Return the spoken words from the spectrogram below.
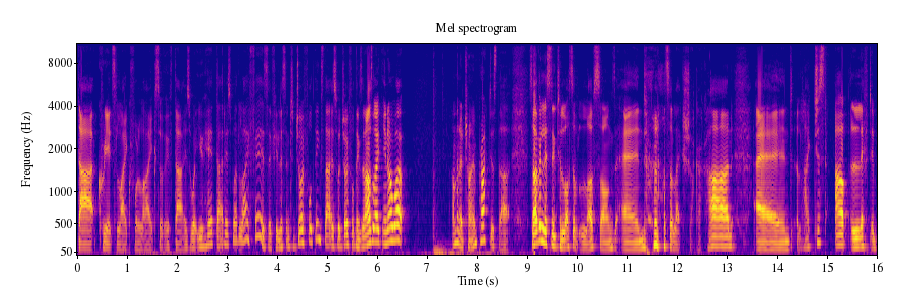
that creates like for like. So if that is what you hear, that is what life is. If you listen to joyful things, that is what joyful things. And I was like, you know what? I'm gonna try and practice that. So I've been listening to lots of love songs and lots of like Chaka Khan and like just uplifted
